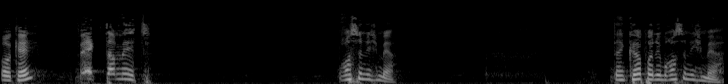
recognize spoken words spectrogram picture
Okay? Weg damit! Brauchst du nicht mehr. Dein Körper, den brauchst du nicht mehr.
